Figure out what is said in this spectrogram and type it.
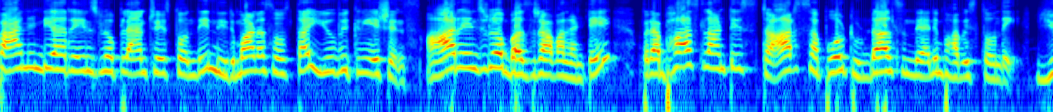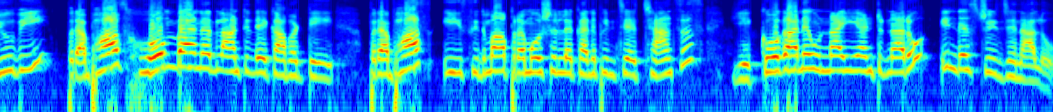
పాన్ ఇండియా రేంజ్లో ప్లాన్ చేస్తోంది నిర్మాణ సంస్థ యూవి క్రియేషన్స్. ఆ రేంజ్లో బజ్ రావాలంటే ప్రభాస్ లాంటి స్టార్ సపోర్ట్ ఉండాల్సిందే అని భావిస్తోంది. యూవి ప్రభాస్ హోమ్ బ్యానర్ లాంటిదే కాబట్టి ప్రభాస్ ఈ సినిమా ప్రమోషన్లో కనిపించే ఛాన్సెస్ ఎక్కువగానే ఉన్నాయి అంటున్నారు ఇండస్ట్రీ జనాలు.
